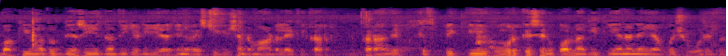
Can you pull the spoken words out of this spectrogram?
ਬਾਕੀ ਉਹਨਾਂ ਤੋਂ ਵੀ ਅਸੀਂ ਇਦਾਂ ਦੀ ਜਿਹੜੀ ਹੈ ਇਨਵੈਸਟੀਗੇਸ਼ਨ ਰਿਮਾਂਡ ਲੈ ਕੇ ਕਰ ਕਰਾਂਗੇ ਵੀ ਕੀ ਹੋਰ ਕਿਸੇ ਨੂੰ ਕਾਲਾਂ ਕੀਤੀਆਂ ਇਹਨਾਂ ਨੇ ਜਾਂ ਕੁਝ ਹੋਰ ਹੈ ਕੋਈ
